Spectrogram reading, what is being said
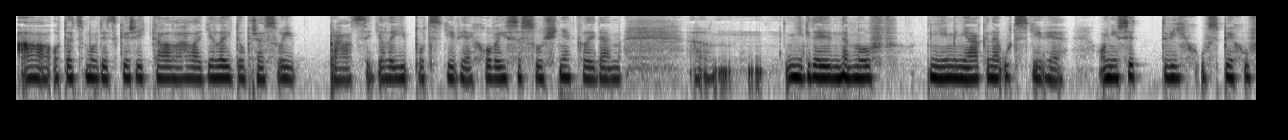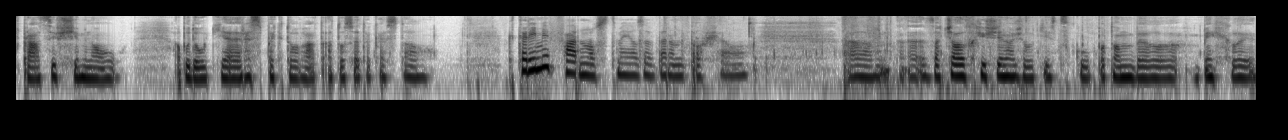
a otec mu vždycky říkal, hele, dělej dobře svoji práci, dělej ji poctivě, chovej se slušně k lidem, ehm, nikdy nemluv k ním nějak neúctivě. Oni si tvých úspěchů v práci všimnou a budou tě respektovat a to se také stalo. Kterými farnostmi Josef Beran prošel? Začal v Chyši na Žluticku, potom byl v Michli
